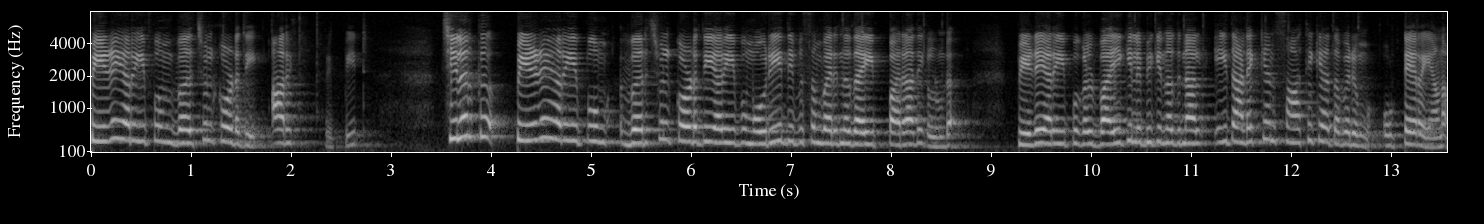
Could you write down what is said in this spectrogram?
പിഴയറിയിപ്പും വെർച്വൽ കോടതി അറി റിപ്പീറ്റ് ചിലർക്ക് പിഴയറിയിപ്പും വെർച്വൽ കോടതി അറിയിപ്പും ഒരേ ദിവസം വരുന്നതായി പരാതികളുണ്ട്. പിഴയറിയിപ്പുകൾ വൈകി ലഭിക്കുന്നതിനാൽ ഇതടയ്ക്കാൻ സാധിക്കാത്തവരും ഒട്ടേറെയാണ്.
